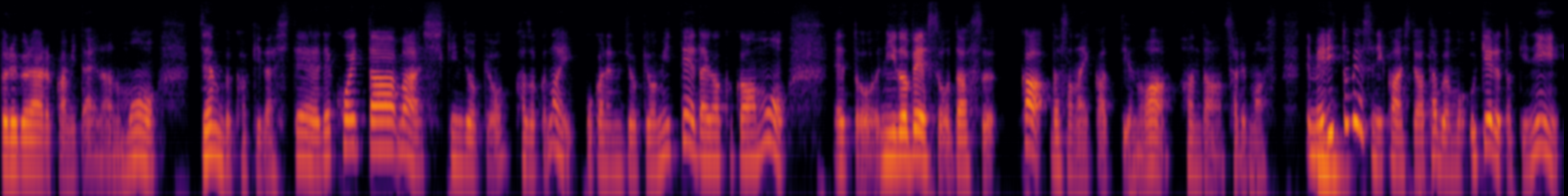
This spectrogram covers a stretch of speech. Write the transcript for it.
どれぐらいあるかみたいなのも全部書き出して、で、こういったまあ資金状況、家族のお金の状況を見て、大学側も、えっと、ニードベースを出すか出さないかっていうのは判断されます。で、メリットベースに関しては多分もう受けるときに、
